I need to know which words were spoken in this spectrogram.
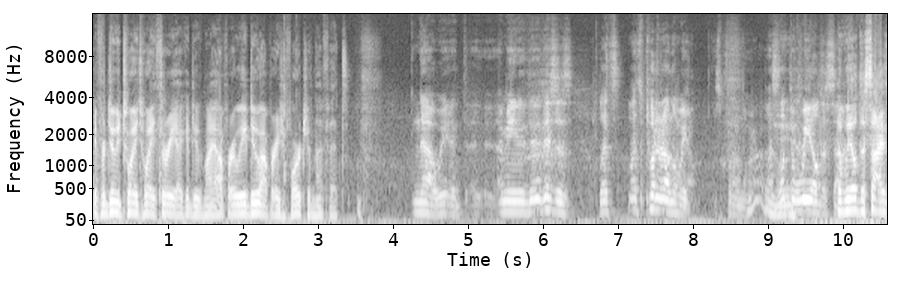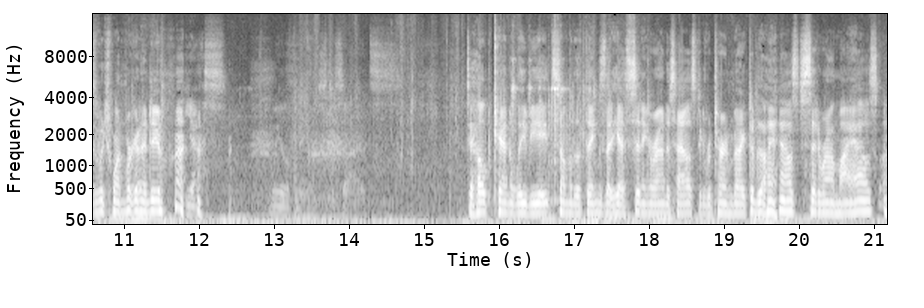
If we're doing 2023, I could do my opera. We could do Operation Fortune. That fits. No, we. Uh, I mean, this is. Let's let's put it on the wheel. Let's put it on the wheel. Let's let the wheel decide. The wheel decides which one we're gonna do Yes. Wheel of Names decides. to help Ken alleviate some of the things that he has sitting around his house to return back to my house to sit around my house.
